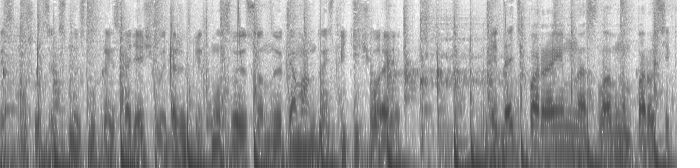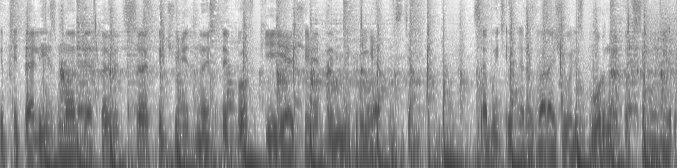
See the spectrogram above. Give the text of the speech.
прислушался к смыслу происходящего и даже кликнул свою сонную команду из пяти человек. Видать, пора им на славном парусе капитализма готовиться к очередной стыковке и очередным неприятностям. События разворачивались бурные по всему миру.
